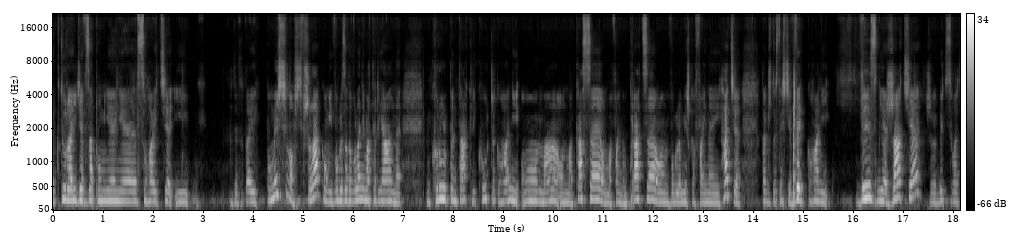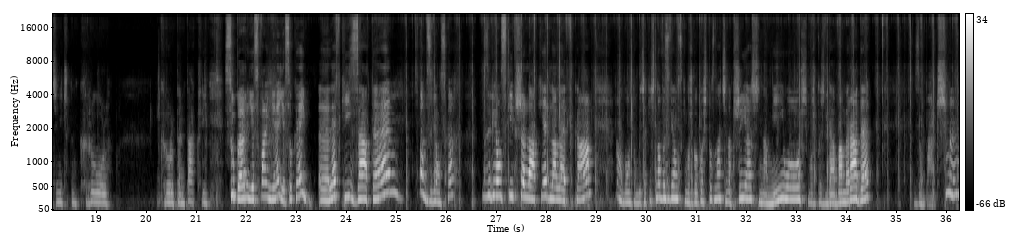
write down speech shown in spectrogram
która idzie w zapomnienie, słuchajcie, i widzę tutaj pomyślność wszelaką i w ogóle zadowolenie materialne. Król Pentakli, kurczę, kochani, on ma, on ma kasę, on ma fajną pracę, on w ogóle mieszka w fajnej chacie, także to jesteście wy, kochani, wy zmierzacie, żeby być, słuchajcie, niczym ten Król Król Pentakli. Super, jest fajnie, jest ok. Lewki, zatem, co tam w związkach? Związki wszelakie dla lewka. Mogą to być jakieś nowe związki, może kogoś poznacie na przyjaźń, na miłość, może ktoś da Wam radę. Zobaczmy.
